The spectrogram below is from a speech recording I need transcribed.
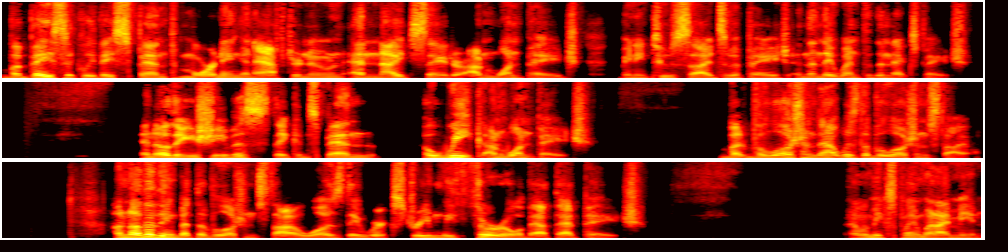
but basically they spent morning and afternoon and night seder on one page, meaning two sides of a page, and then they went to the next page. In other yeshivas, they could spend a week on one page. But Volozhin, that was the Volozhin style. Another thing about the Volozhin style was they were extremely thorough about that page. Now, let me explain what I mean.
